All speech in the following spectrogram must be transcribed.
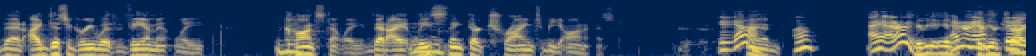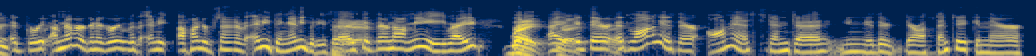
that I disagree with vehemently, Mhm. constantly. That I at least think they're trying to be honest. Yeah. And Well, I, I don't. If you- if- I don't have you're to trying- agree. I'm never going to agree with any hundred percent of anything anybody says Yeah. because they're not me, right? But Right, I, right, if they're right. as long as they're honest and uh, you know they're they're authentic in their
